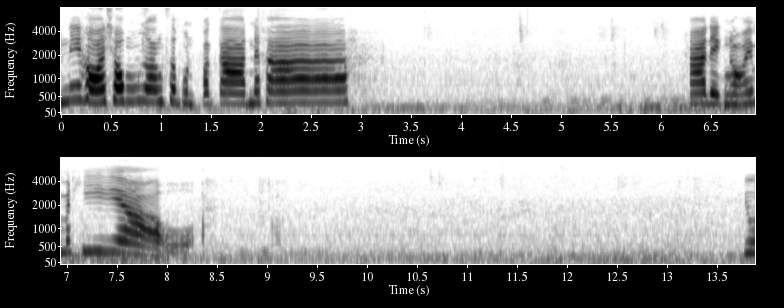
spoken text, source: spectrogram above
นนี้หอชมเมืองสมุทรปราการนะคะพาเด็กน้อยมาเที่ยวอยู่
